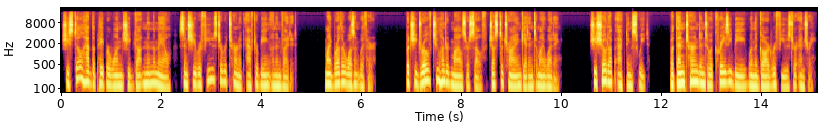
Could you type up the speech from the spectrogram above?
she still had the paper one she'd gotten in the mail since she refused to return it after being uninvited. My brother wasn't with her. But she drove 200 miles herself just to try and get into my wedding. She showed up acting sweet, but then turned into a crazy bee when the guard refused her entry.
